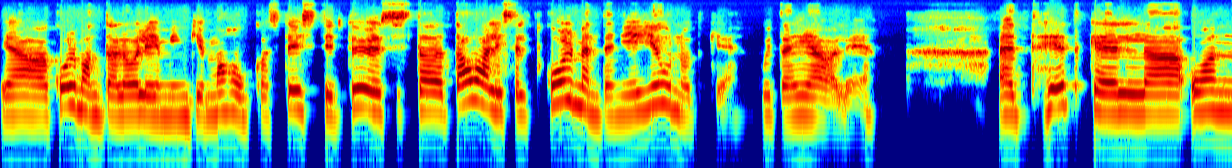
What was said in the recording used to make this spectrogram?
ja kolmandal oli mingi mahukas testitöö, siis ta tavaliselt kolmandani ei jõudnudki, kui ta hea oli et hetkel on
